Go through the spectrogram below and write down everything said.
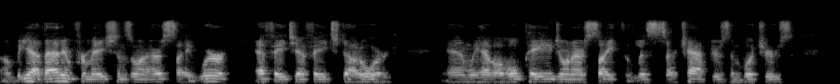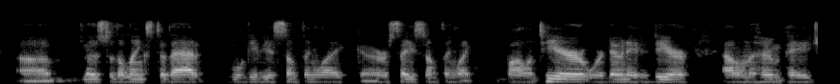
Um, but yeah, that information's on our site. We're fhfh.org, and we have a whole page on our site that lists our chapters and butchers. Uh, most of the links to that will give you something like, or say something like volunteer or donate a deer out on the homepage.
